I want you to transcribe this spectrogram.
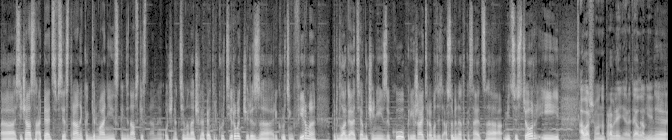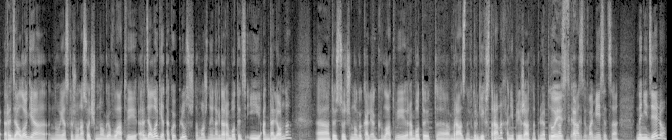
Э, Сейчас опять все страны, как Германия и скандинавские страны, очень активно начали опять рекрутировать через э, рекрутинг фирмы, предлагать обучение языку, приезжайте работать. Особенно это касается медсестер и А вашего направления радиологии? Э, Радиология, ну, я скажу, у нас очень много в Латвии. Радиология такой плюс, что можно иногда работать и отдаленно. Э, То есть очень много коллег в Латвии работает э, в разных других странах. Они приезжают, например, То туда есть как раз это в два месяца на неделю,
